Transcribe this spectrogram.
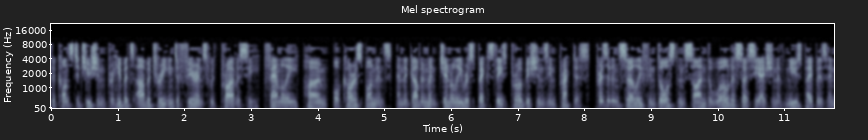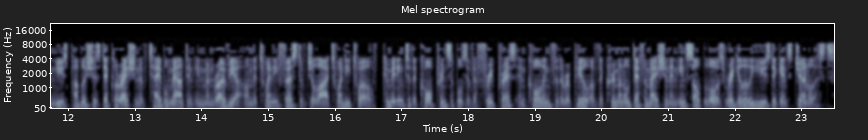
The Constitution prohibits arbitrary interference with privacy, family, home, or correspondence, and the government generally respects these prohibitions in practice. President Sirleaf endorsed and signed the World Association of Newspapers and News Publishers Declaration of Table Mountain in Monrovia on the 21st of July 2012, committing to the core principles of a free press and calling for the repeal of the criminal defamation and insult laws regularly used against journalists.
